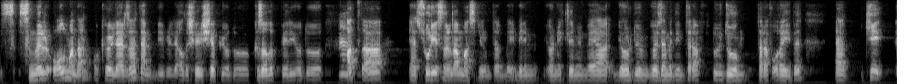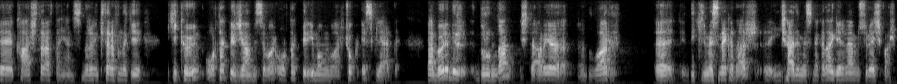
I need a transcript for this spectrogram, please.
sınır olmadan o köyler zaten birbiriyle alışveriş yapıyordu, kız alıp veriyordu. Evet. Hatta yani Suriye sınırından bahsediyorum tabii benim örneklemim veya gördüğüm, gözlemlediğim taraf, duyduğum taraf oraydı. Yani iki e, karşı taraftan yani sınırın iki tarafındaki iki köyün ortak bir camisi var, ortak bir imamı var. Çok eskilerde. Yani böyle bir durumdan işte araya duvar e, dikilmesine kadar, e, inşa edilmesine kadar gelinen bir süreç var.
